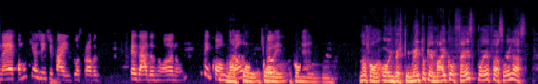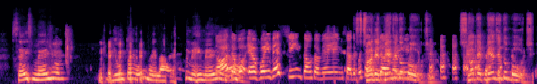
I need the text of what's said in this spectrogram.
né? Como que a gente faz duas provas pesadas no ano? Não tem como. Mas então, com, tipo, com, com, é. não, com o investimento que Michael fez, pode fazer as seis majors junto um mês lá, mês e meio. Nossa, eu vou, eu vou investir então também, hein, Michel? Depois Só depende do Bolt. Só depende do Bolt.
